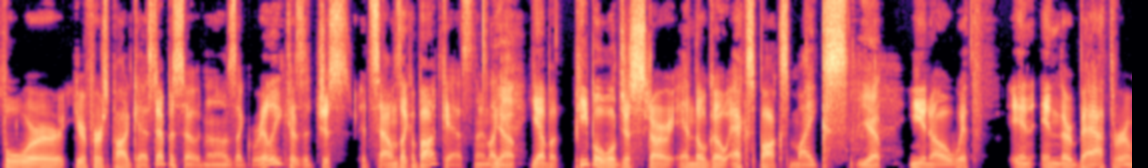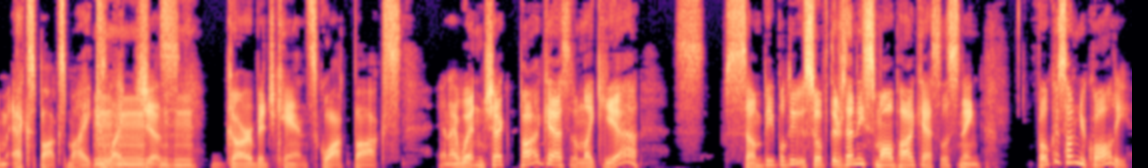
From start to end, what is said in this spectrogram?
for your first podcast episode." And I was like, "Really?" Because it just it sounds like a podcast. And they're like, yep. "Yeah, but people will just start and they'll go Xbox mics, Yep. you know, with." In, in their bathroom Xbox mic, Mhm, like just mhm. garbage can squawk box. And I went and checked podcasts, and I'm like, yeah, s- some people do. So if there's any small podcasts listening, focus on your quality.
